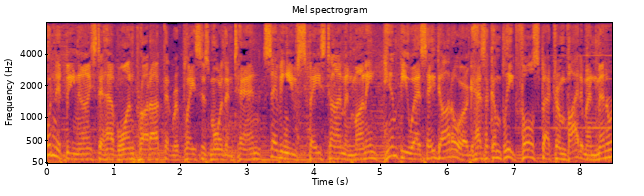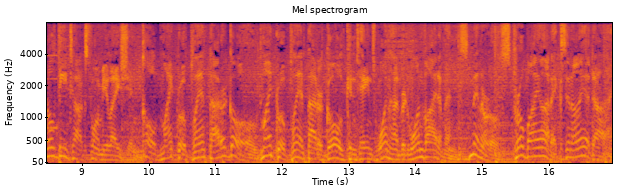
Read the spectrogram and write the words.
Wouldn't it be nice to have one product that replaces more than 10, saving you space, time, and money? HempUSA.org has a complete full spectrum vitamin mineral detox formulation called Micro Plant Powder Gold. Micro Plant Powder Gold contains 101 vitamins, minerals, probiotics, and iodine.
